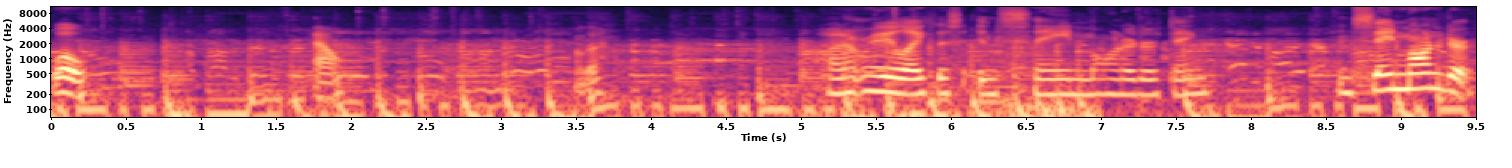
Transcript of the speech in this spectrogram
Whoa. Ow. Okay. I don't really like this insane monitor thing. Insane monitor.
